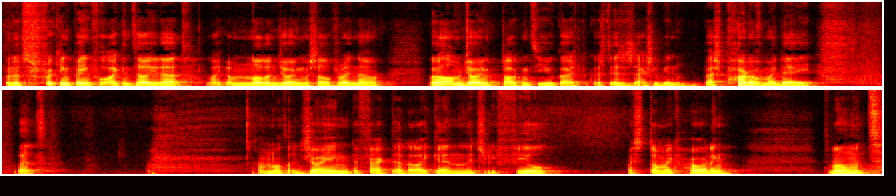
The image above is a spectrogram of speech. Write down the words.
But it's freaking painful, I can tell you that. Like, I'm not enjoying myself right now. Well, I'm enjoying talking to you guys because this has actually been the best part of my day. But I'm not enjoying the fact that I can literally feel my stomach hurting at the moment.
